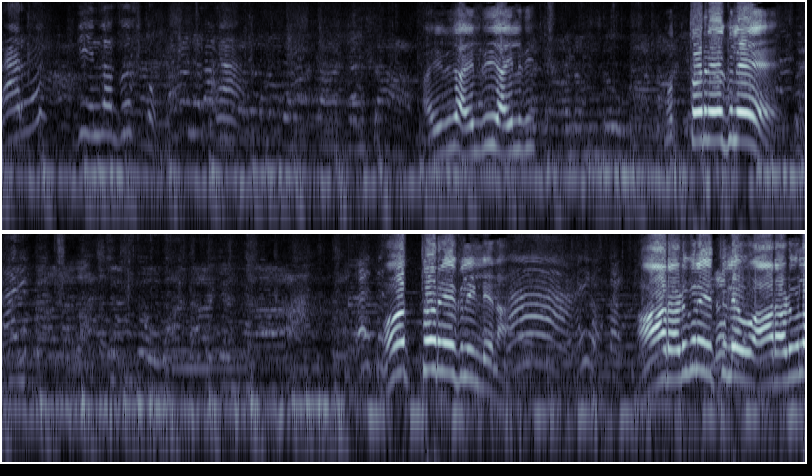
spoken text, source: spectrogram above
సారు దీనిలో చూసుకో. మొత్తం రేకులే. మొత్తం రేకులు ఇల్లేనా? ఆరు అడుగుల ఎత్తు లేవు ఆరు అడుగుల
